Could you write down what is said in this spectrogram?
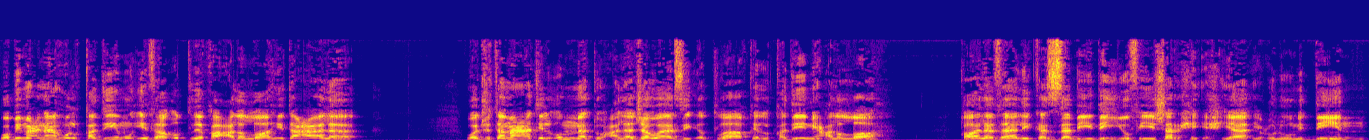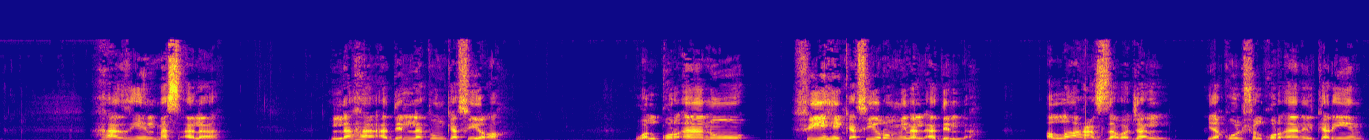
وبمعناه القديم إذا أطلق على الله تعالى. واجتمعت الأمة على جواز إطلاق القديم على الله. قال ذلك الزبيدي في شرح إحياء علوم الدين. هذه المسألة لها أدلة كثيرة والقرآن فيه كثير من الأدلة. الله عز وجل يقول في القرآن الكريم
